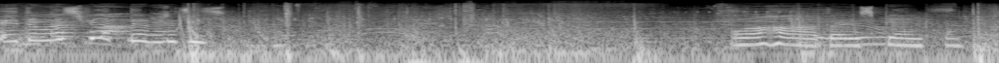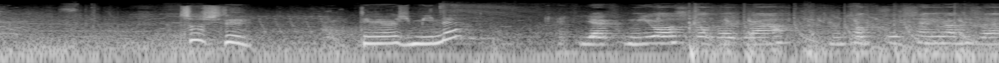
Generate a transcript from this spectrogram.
Ej, to było świetne wrzucić. Łoha, to jest piękne. Coś ty? Ty miałeś minę? Jak miłość to wygra, no to przysięgam, że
